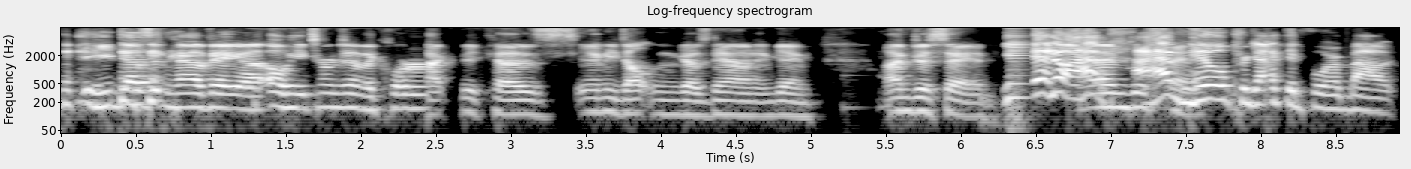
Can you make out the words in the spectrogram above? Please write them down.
he he doesn't have a uh, oh he turns into the quarterback because Andy Dalton goes down in game. I'm just saying. yeah, no, I have I have saying. Hill projected for about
